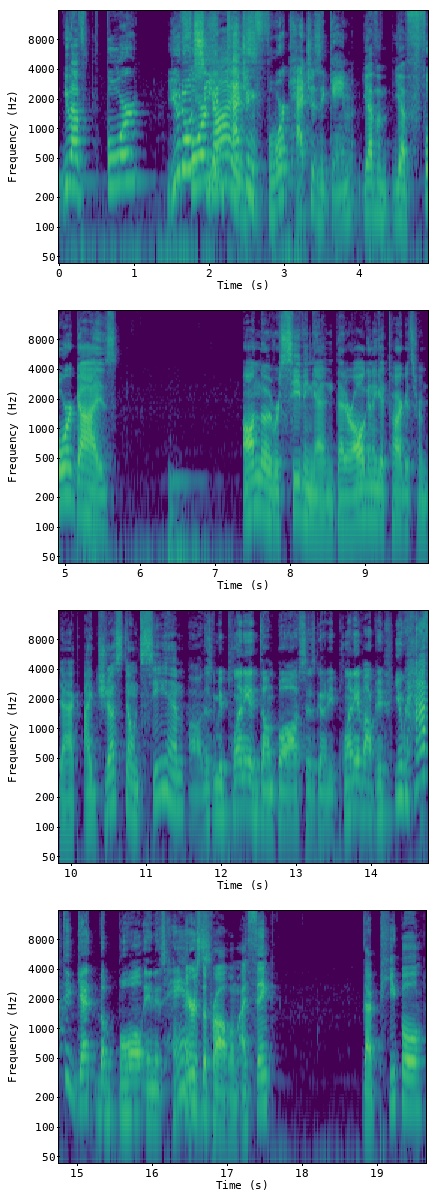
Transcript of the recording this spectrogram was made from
you have four You don't Four see guys. him catching four catches a game? you have a, you have four guys on the receiving end that are all going to get targets from Dak. I just don't see him. Oh, there's going to be plenty of dump offs. There's going to be plenty of opportunity. You have to get the ball in his hands. Here's the problem. I think that people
